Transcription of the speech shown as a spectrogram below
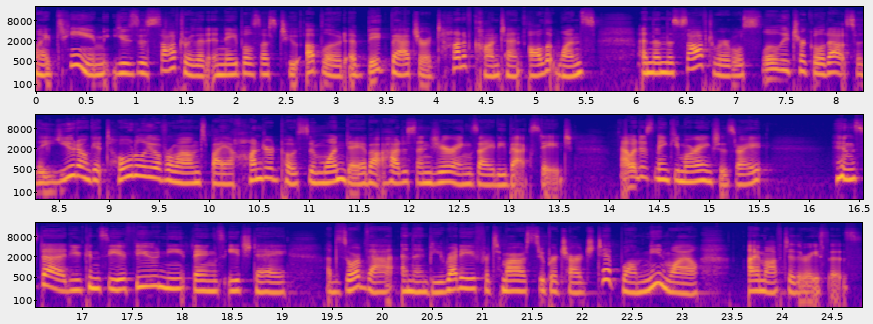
my team uses software that enables us to upload a big batch or a ton of content all at once, and then the software will slowly trickle it out so that you don't get totally overwhelmed by a hundred posts in one day about how to send your anxiety backstage. That would just make you more anxious, right? Instead, you can see a few neat things each day, absorb that, and then be ready for tomorrow's supercharged tip while meanwhile, I'm off to the races.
